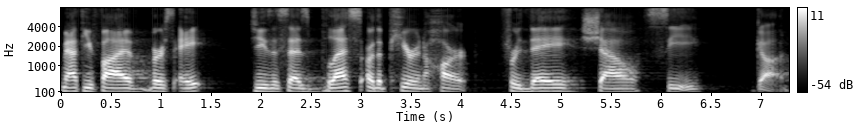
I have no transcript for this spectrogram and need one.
Matthew 5, verse 8. Jesus says, Blessed are the pure in heart, for they shall see God.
